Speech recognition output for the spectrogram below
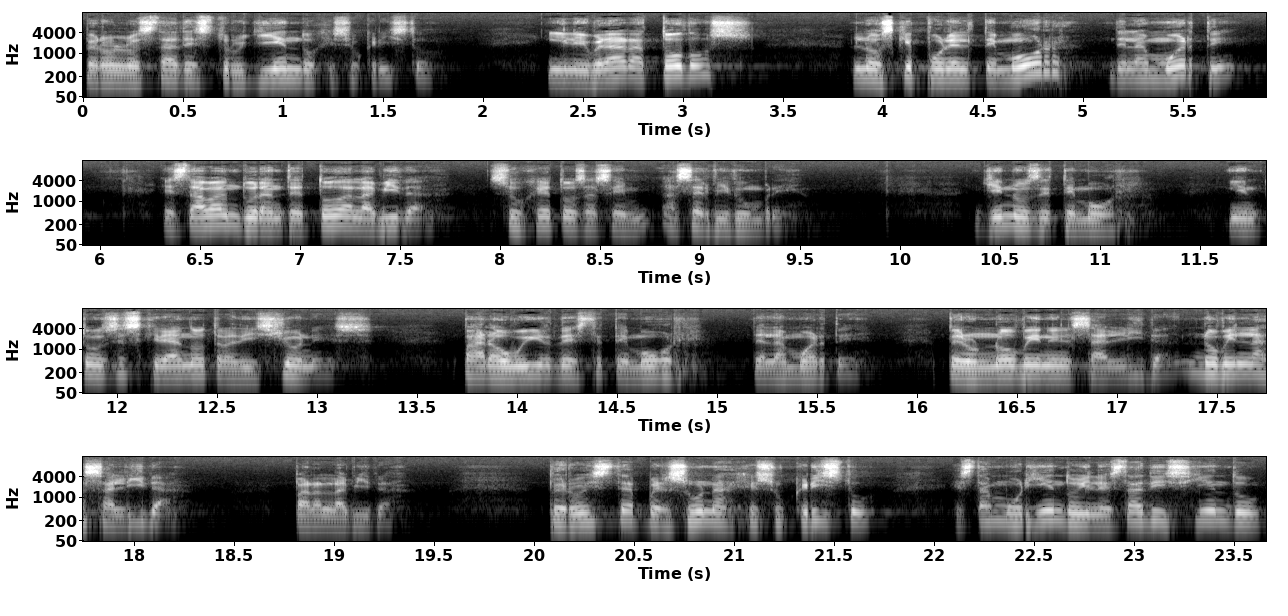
pero lo está destruyendo Jesucristo. Y librar a todos los que por el temor de la muerte estaban durante toda la vida sujetos a servidumbre, llenos de temor y entonces creando tradiciones para huir de este temor de la muerte, pero no ven, el salida, no ven la salida para la vida. Pero esta persona, Jesucristo, está muriendo y le está diciendo,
